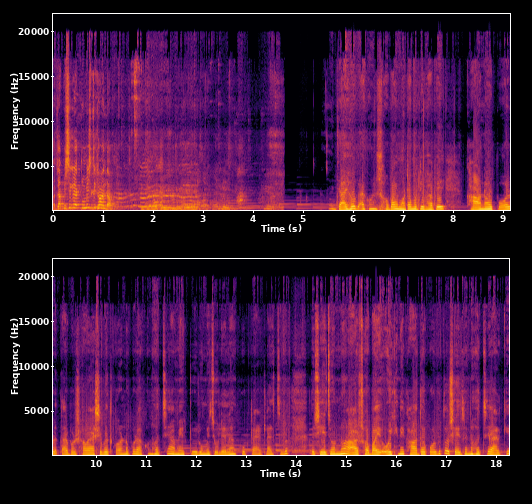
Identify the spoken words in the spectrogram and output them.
আচ্ছা পিসিকে একটু মিষ্টি খাওয়ান দাও। যাই হোক এখন সবাই মোটামুটিভাবে খাওয়ানোর পর, তারপর সবাই আশীর্বাদ করানোর পর, এখন হচ্ছে আমি একটু রুমে চলে এলাম, খুব টায়ার্ড লাগছিল। তো সেই জন্য আর সবাই ওইখানে খাওয়া দাওয়া করবে তো, সেই জন্য হচ্ছে আর কি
